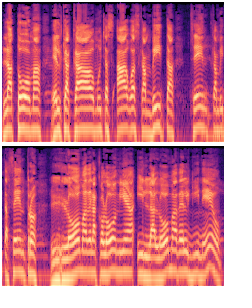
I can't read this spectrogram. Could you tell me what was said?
La Toma, El Cacao, Muchas Aguas, Cambita, Cambita Centro, Loma de la Colonia y la Loma del Guineo.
